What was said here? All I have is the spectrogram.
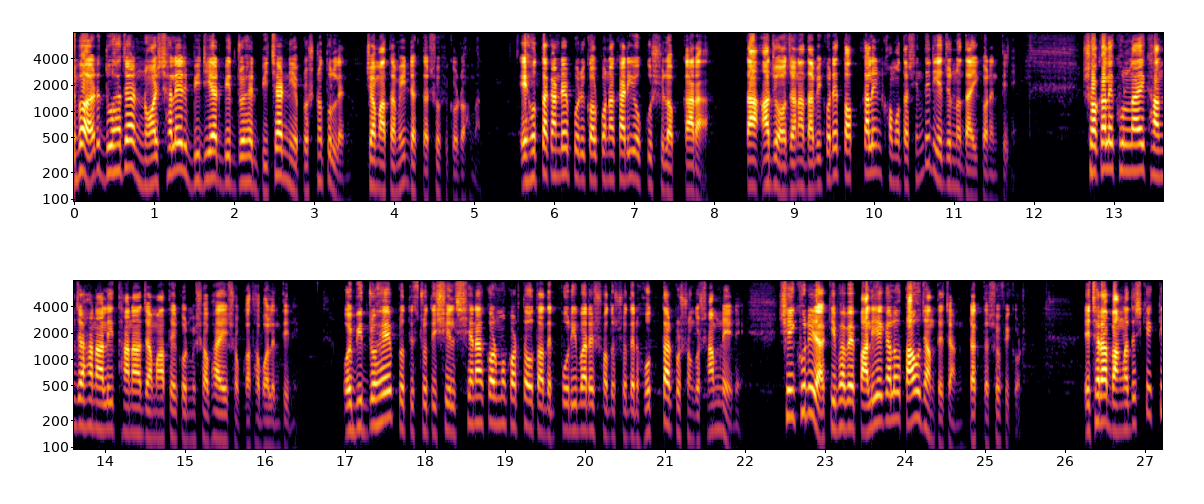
এবার দুহাজার নয় সালের বিডিআর বিদ্রোহের বিচার নিয়ে প্রশ্ন তুললেন জামাত আমির ডাক্তার শফিকুর রহমান। এ হত্যাকাণ্ডের পরিকল্পনাকারী ও কুশীলভ কারা? তা আজও অজানা দাবি করে তৎকালীন ক্ষমতাসীনদের এর জন্য দায়ী করেন তিনি। সকালে খুলনায় খানজাহান আলী থানা জামাতের কর্মী সভায় এসব কথা বলেন তিনি। ওই বিদ্রোহে প্রতিশ্রুতিশীল সেনা কর্মকর্তা ও তাদের পরিবারের সদস্যদের হত্যার প্রসঙ্গ সামনে এনে সেই খুনিরা কীভাবে পালিয়ে গেল তাও জানতে চান ডাক্তার শফিকুর। এছাড়া বাংলাদেশকে একটি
